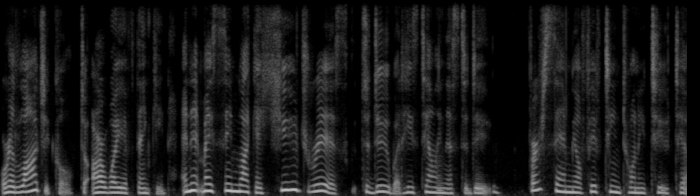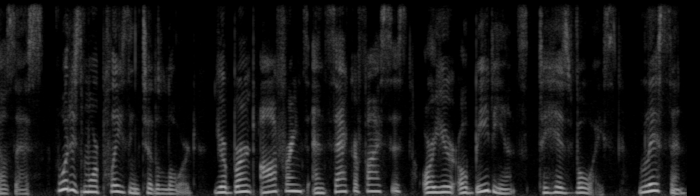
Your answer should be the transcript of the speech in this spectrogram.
or illogical to our way of thinking, and it may seem like a huge risk to do what he's telling us to do. 1 Samuel 15:22 tells us, "What is more pleasing to the Lord, your burnt offerings and sacrifices, or your obedience to his voice?" Listen,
